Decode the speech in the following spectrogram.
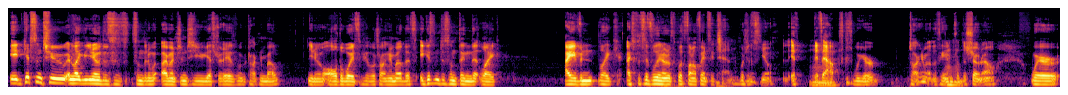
it gets into and like you know this is something I mentioned to you yesterday as we were talking about you know all the ways that people are talking about this. It gets into something that like I even like I specifically noticed with Final Fantasy X which is you know it, it's mm-hmm. apt because we are talking about this game for the show now where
